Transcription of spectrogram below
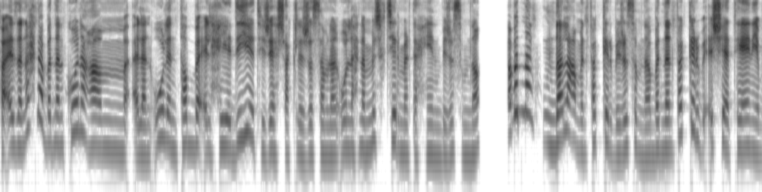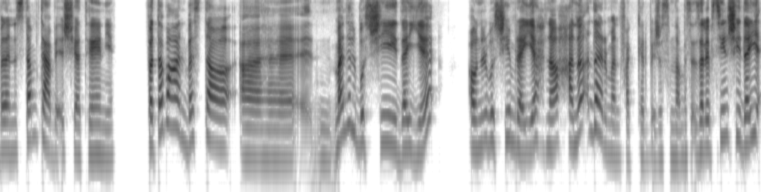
فإذا نحن بدنا نكون عم لنقول نطبق الحيادية تجاه شكل الجسم لنقول نحن مش كتير مرتاحين بجسمنا ما بدنا نضل عم نفكر بجسمنا بدنا نفكر بأشياء تانية بدنا نستمتع بأشياء تانية. فطبعا بس تا آه ما نلبس شيء ضيق أو نلبس شيء مريحنا حنقدر ما نفكر بجسمنا. بس إذا لابسين شيء ضيق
